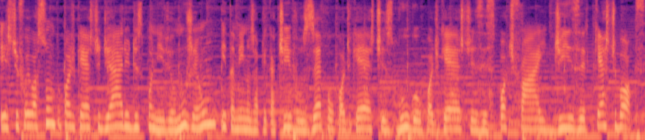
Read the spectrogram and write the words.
Este foi o assunto podcast diário disponível no G1 e também nos aplicativos Apple Podcasts, Google Podcasts, Spotify, Deezer, Castbox.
